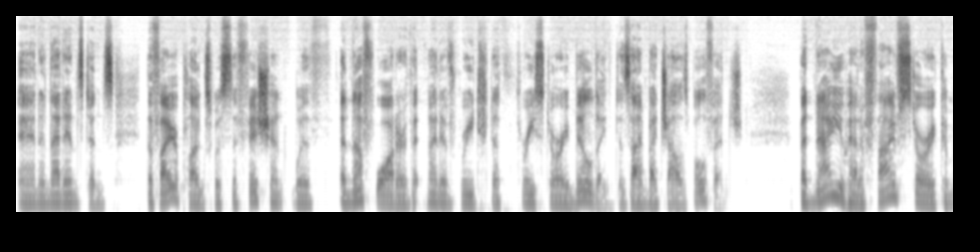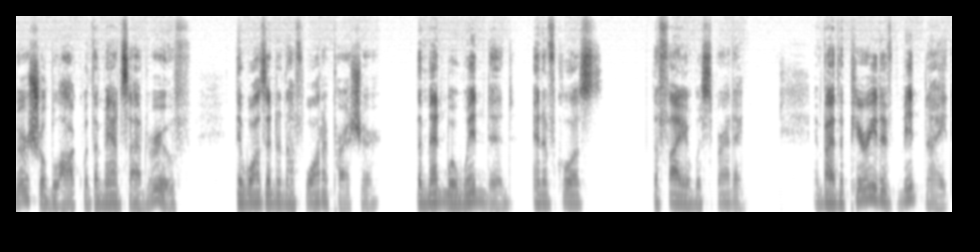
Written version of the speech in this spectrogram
and in that instance, the fire plugs was sufficient with enough water that might have reached a three story building designed by Charles Bulfinch. But now you had a five story commercial block with a mansard roof. There wasn't enough water pressure. The men were winded, and of course, the fire was spreading. And by the period of midnight,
